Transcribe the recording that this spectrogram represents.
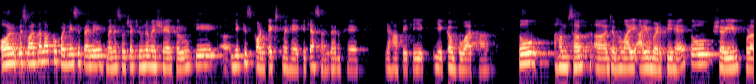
और इस वार्तालाप को पढ़ने से पहले मैंने सोचा क्यों ना मैं शेयर करूँ कि ये किस कॉन्टेक्स्ट में है कि क्या संदर्भ है यहाँ पे कि ये ये कब हुआ था। तो हम सब जब हमारी आयु बढ़ती है तो शरीर थोड़ा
